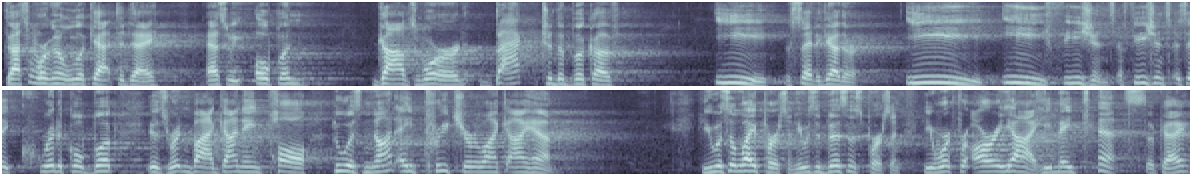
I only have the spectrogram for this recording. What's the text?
That's what we're going to look at today as we open God's Word back to the book of E. Let's say it together. E, E, Ephesians. Ephesians is a critical book. It was written by a guy named Paul who was not a preacher like I am. He was a layperson, he was a business person. He worked for REI, he made tents, okay?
